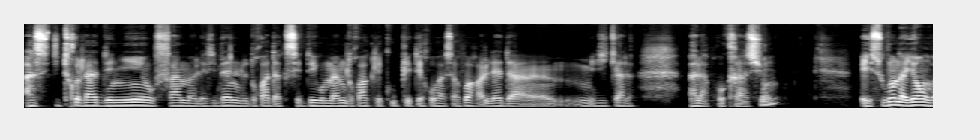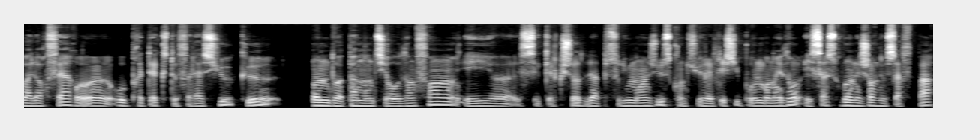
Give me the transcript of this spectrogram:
à ce titre-là dénier aux femmes lesbiennes le droit d'accéder au même droit que les couples hétéros, à savoir à l'aide médicale à la procréation. Et souvent d'ailleurs, on va leur faire au prétexte fallacieux que on ne doit pas mentir aux enfants et euh, c'est quelque chose d'absolument injuste quand tu réfléchis pour une bonne raison. Et ça, souvent, les gens ne le savent pas.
